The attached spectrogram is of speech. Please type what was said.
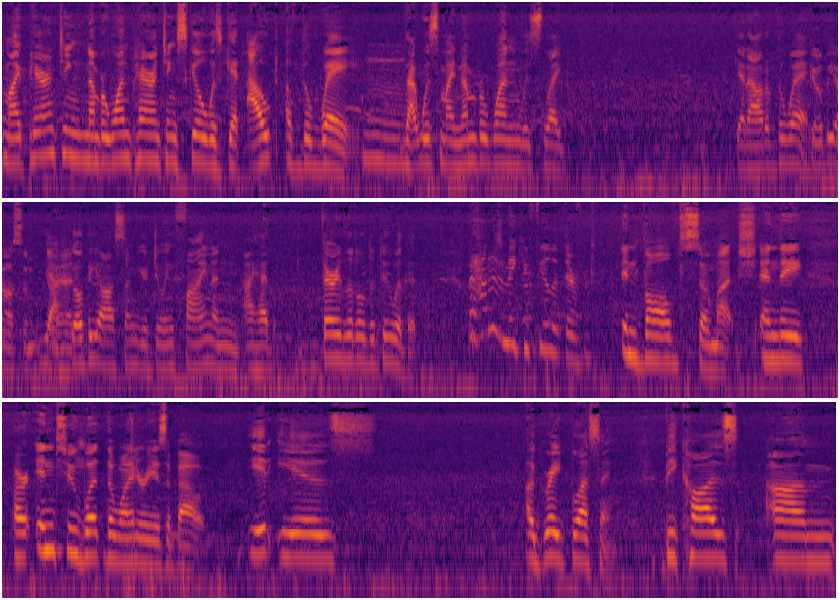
my parenting number one parenting skill was get out of the way. Hmm. That was my number one was like get out of the way. go be awesome. yeah, ahead. go be awesome. You're doing fine, and I had very little to do with it. But how does it make you feel that they're involved so much and they are into what the winery is about? it is a great blessing because um,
